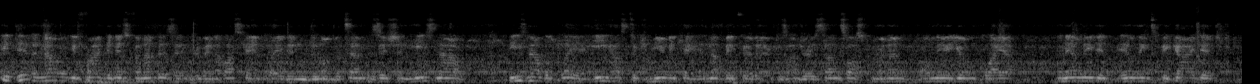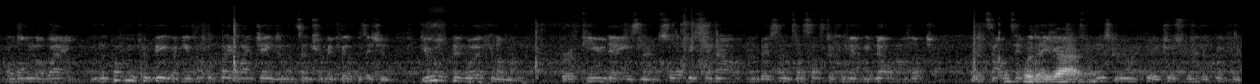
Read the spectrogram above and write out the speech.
He did, and now what you find in is Fernandez, who in the last game played in the number 10 position, he's now he's now the player. He has to communicate in that midfield area because Andre Santos coming in, only a young player, and he'll need it, he'll need to be guided along the way. And the problem can be when you have a player like James in that central midfield position. You've been working on that for a few days now, so obviously now Andre Santos has to come in. We know how much of a talented With the player he yard. is, and he's going to have to adjust really quickly.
